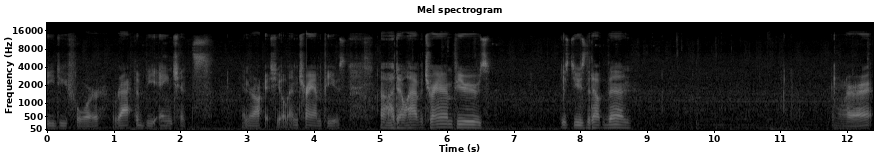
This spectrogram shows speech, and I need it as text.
DG4, Wrath of the Ancients and rocket shield and tram fuse. Oh, I don't have a tram fuse. Just used it up then. Alright.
